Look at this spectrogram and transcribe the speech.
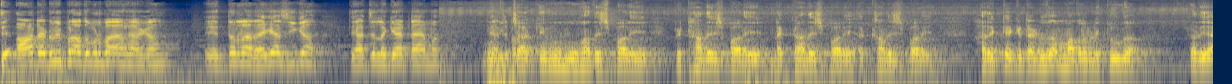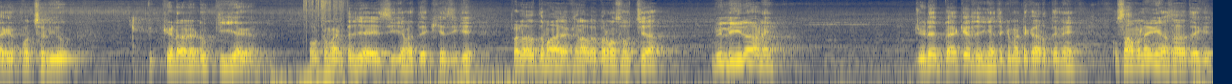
ਤੇ ਆਹ ਟੈਟੂ ਵੀ ਭਰਾ ਤੋਂ ਬਣਵਾਇਆ ਹੋਇਆ ਹੈਗਾ ਇਹ ਇੱਧਰਲਾ ਰਹਿ ਗਿਆ ਸੀਗਾ ਤੇ ਅੱਜ ਲੱਗਿਆ ਟਾਈਮ ਤੇ ਅੱਜ ਚੱਕ ਕੇ ਮੂੰਹ ਮੂੰਹਾਂ ਦੇ ਛਪਾਲੇ, ਪਿੱਠਾਂ ਦੇ ਛਪਾਲੇ, ਨੱਕਾਂ ਦੇ ਛਪਾਲੇ, ਅੱਖਾਂ ਦੇ ਛਪਾਲੇ। ਹਰ ਇੱਕ ਇੱਕ ਟੈਟੂ ਦਾ ਮਤਲਬ ਨਿਕਲੂਗਾ। ਕਦੇ ਆ ਕੇ ਪੁੱਛ ਲਿਓ ਵੀ ਕਿਹੜਾ ਟੈਟੂ ਕੀ ਹੈਗਾ। ਉਹ ਕਮੈਂਟ 'ਚ ਆਏ ਸੀਗੇ, ਮੈਂ ਦੇਖੇ ਸੀਗੇ। ਪਹਿਲਾਂ ਤਾਂ ਦਿਮਾਗ ਜਿਹਾ ਖਰਾਬ ਹੋਇਆ, ਪਰ ਮੈਂ ਸੋਚਿਆ ਵੀ ਲੀਰਾਂ ਨੇ, ਜਿਹੜੇ ਬਹਿ ਕੇ ਰਜਾਈਆਂ 'ਚ ਕਮੈਂਟ ਕਰਦੇ ਨੇ, ਉਹ ਸਾਹਮਣੇ ਨਹੀਂ ਆ ਸਕਦੇਗੇ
